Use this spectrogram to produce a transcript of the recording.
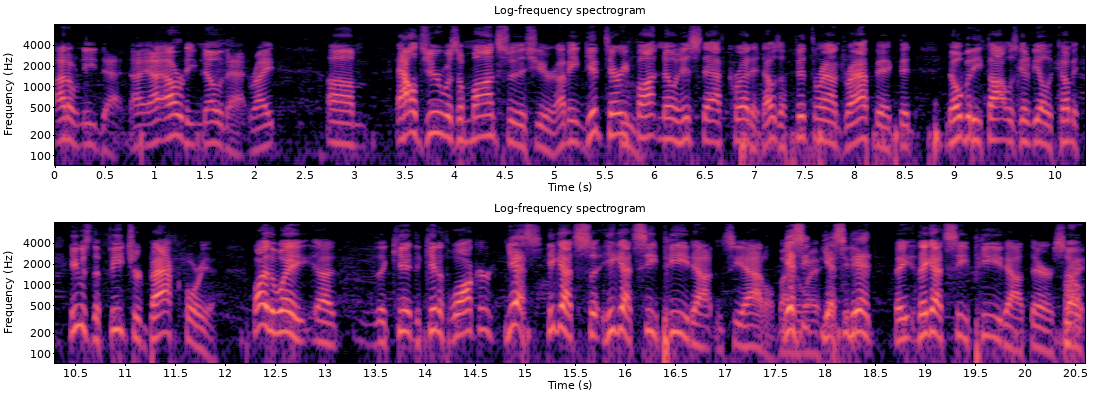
I don't need that. I, I already know that, right? Um, Allgeier was a monster this year. I mean, give Terry Fontenot and his staff credit. That was a fifth round draft pick that nobody thought was going to be able to come in. He was the featured back for you. By the way, uh, the kid, the Kenneth Walker, Yes. he got he got CP'd out in Seattle. By yes, the he, way, yes, he did. they they got CP'd out there. So Right.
